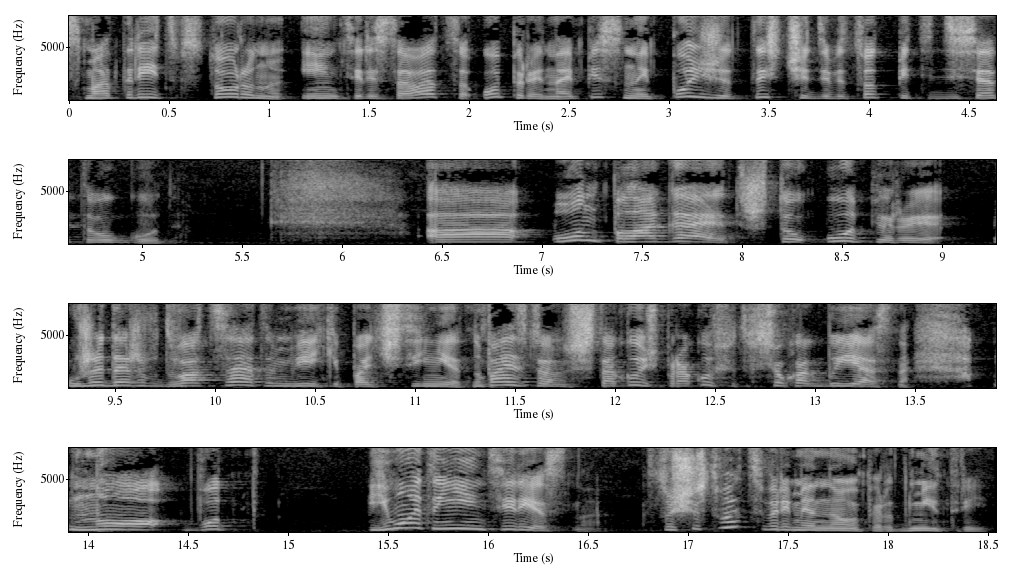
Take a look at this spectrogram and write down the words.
смотреть в сторону и интересоваться оперой, написанной позже 1950 года. А, он полагает, что оперы уже даже в 20 веке почти нет. Ну, понятно, там Шостакович, Прокофьев, это все как бы ясно. Но вот ему это не интересно. Существует современная опера, Дмитрий?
